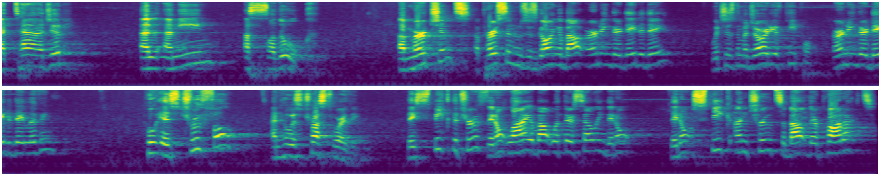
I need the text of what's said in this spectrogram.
التاجر الأمين الصدوق A merchant, a person who's just going about earning their day to day, which is the majority of people, earning their day to day living, who is truthful and who is trustworthy. They speak the truth, they don't lie about what they're selling, they don't, they don't speak untruths about their product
